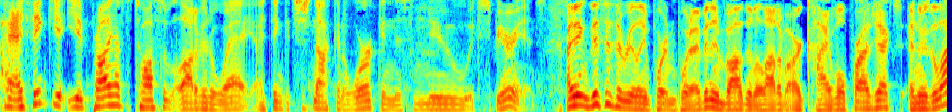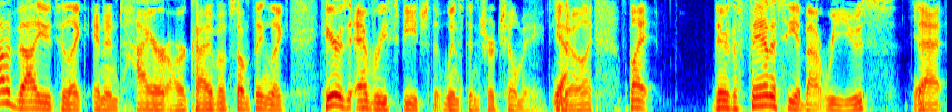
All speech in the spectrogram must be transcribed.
I, think you, you'd probably have to toss a lot of it away. I think it's just not going to work in this new experience. I think this is a really important point. I've been involved in a lot of archival projects, and there's a lot of value to like an entire archive of something. Like, here's every speech that Winston Churchill made, you Yeah. know, like, but there's a fantasy about reuse that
